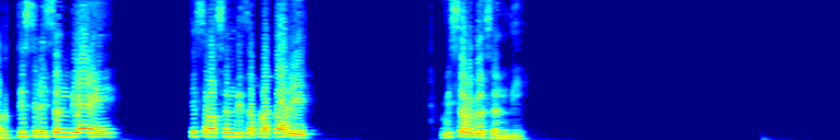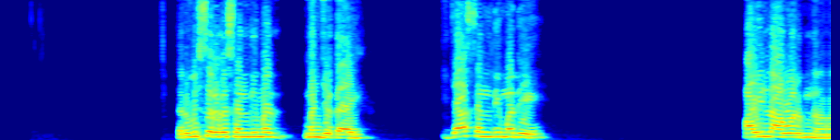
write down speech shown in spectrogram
आता तिसरी संधी आहे. तिसरा संधीचा प्रकार आहे. विसर्ग संधी. तर विसर्ग संधी म्हणजे काय? ज्या संधीमध्ये पहिला वर्ण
